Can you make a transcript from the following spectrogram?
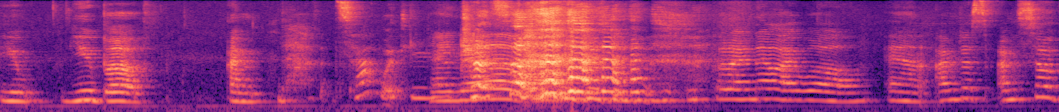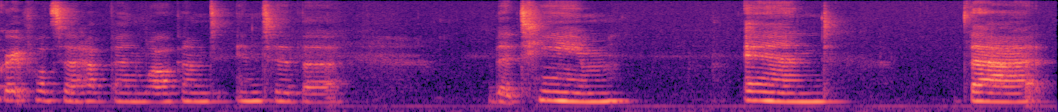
you you both I haven't sat with you yet, but I know I will, and I'm just I'm so grateful to have been welcomed into the the team, and that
